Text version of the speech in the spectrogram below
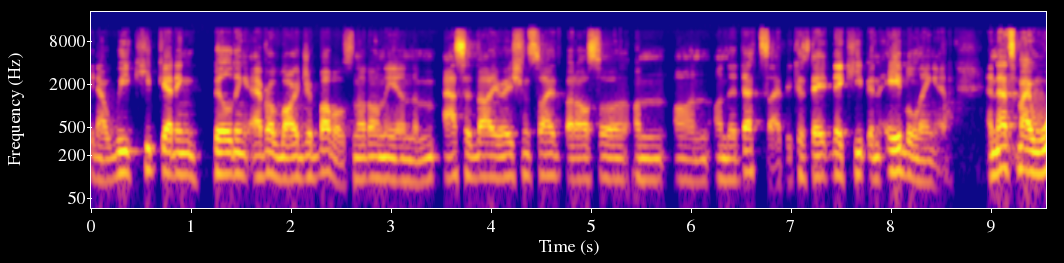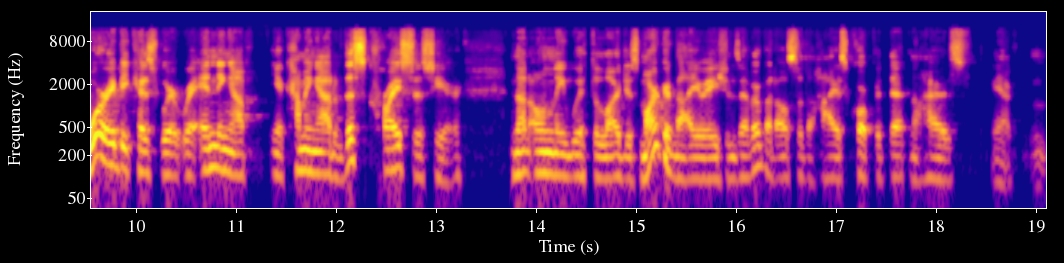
you know we keep getting building ever larger bubbles not only on the asset valuation side but also on on on the debt side because they they keep enabling it. And that's my worry because we're we're ending up you know coming out of this crisis here not only with the largest market valuations ever but also the highest corporate debt and the highest you know,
